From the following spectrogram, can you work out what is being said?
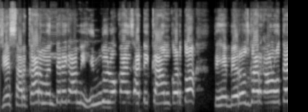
जे सरकार म्हणते ना की आम्ही हिंदू लोकांसाठी काम करतो ते हे बेरोजगार काऊन होते.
